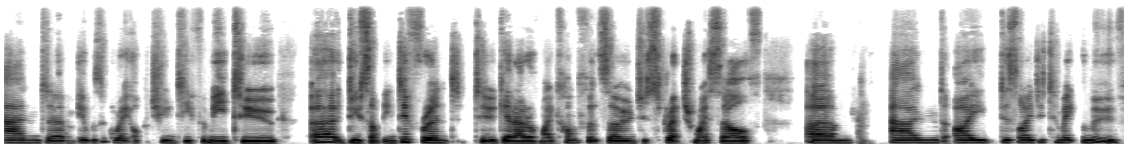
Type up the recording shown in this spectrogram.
and um, it was a great opportunity for me to uh, do something different, to get out of my comfort zone, to stretch myself. Um, and I decided to make the move.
